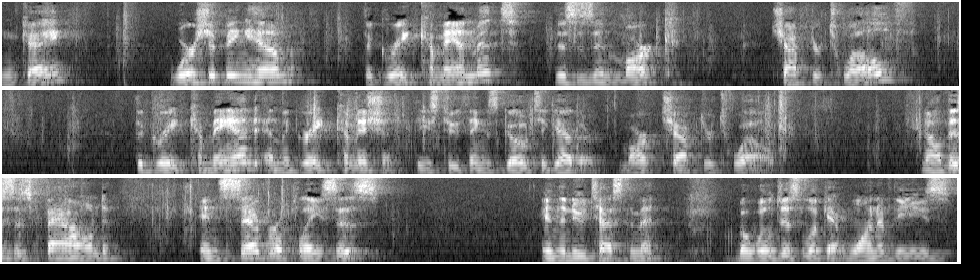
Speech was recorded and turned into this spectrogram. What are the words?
okay? Worshiping Him, the great commandment. This is in Mark chapter 12. The great command and the great commission. These two things go together. Mark chapter 12. Now, this is found in several places in the New Testament, but we'll just look at one of these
